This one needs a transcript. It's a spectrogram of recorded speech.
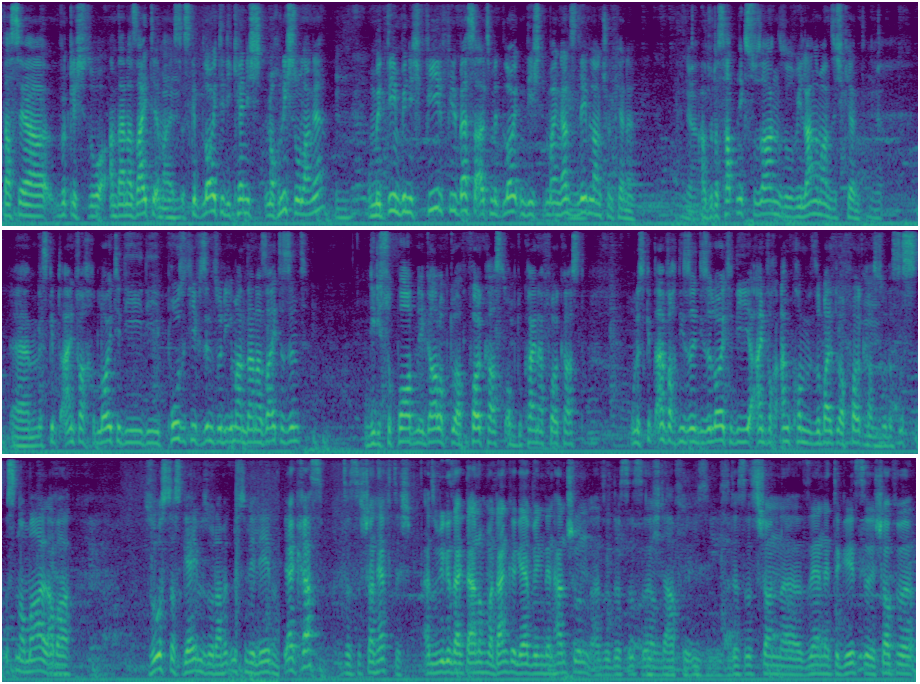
dass er wirklich so an deiner Seite immer Mhm. ist. Es gibt Leute, die kenne ich noch nicht so lange und mit denen bin ich viel, viel besser als mit Leuten, die ich mein ganzes Leben lang schon kenne. Ja. Also das hat nichts zu sagen, so wie lange man sich kennt. Ähm, es gibt einfach Leute, die, die positiv sind, so die immer an deiner Seite sind, die dich supporten, egal ob du Erfolg hast, ob du keinen Erfolg hast. Und es gibt einfach diese, diese Leute, die einfach ankommen, sobald du Erfolg hast. So, das ist, ist normal, aber so ist das Game so, damit müssen wir leben. ja, krass. Das ist schon heftig. Also wie gesagt, da nochmal danke, gell, wegen den Handschuhen. Also das ist... Ähm, Nicht dafür, easy, easy. Das ist schon eine sehr nette Geste. Ich hoffe,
